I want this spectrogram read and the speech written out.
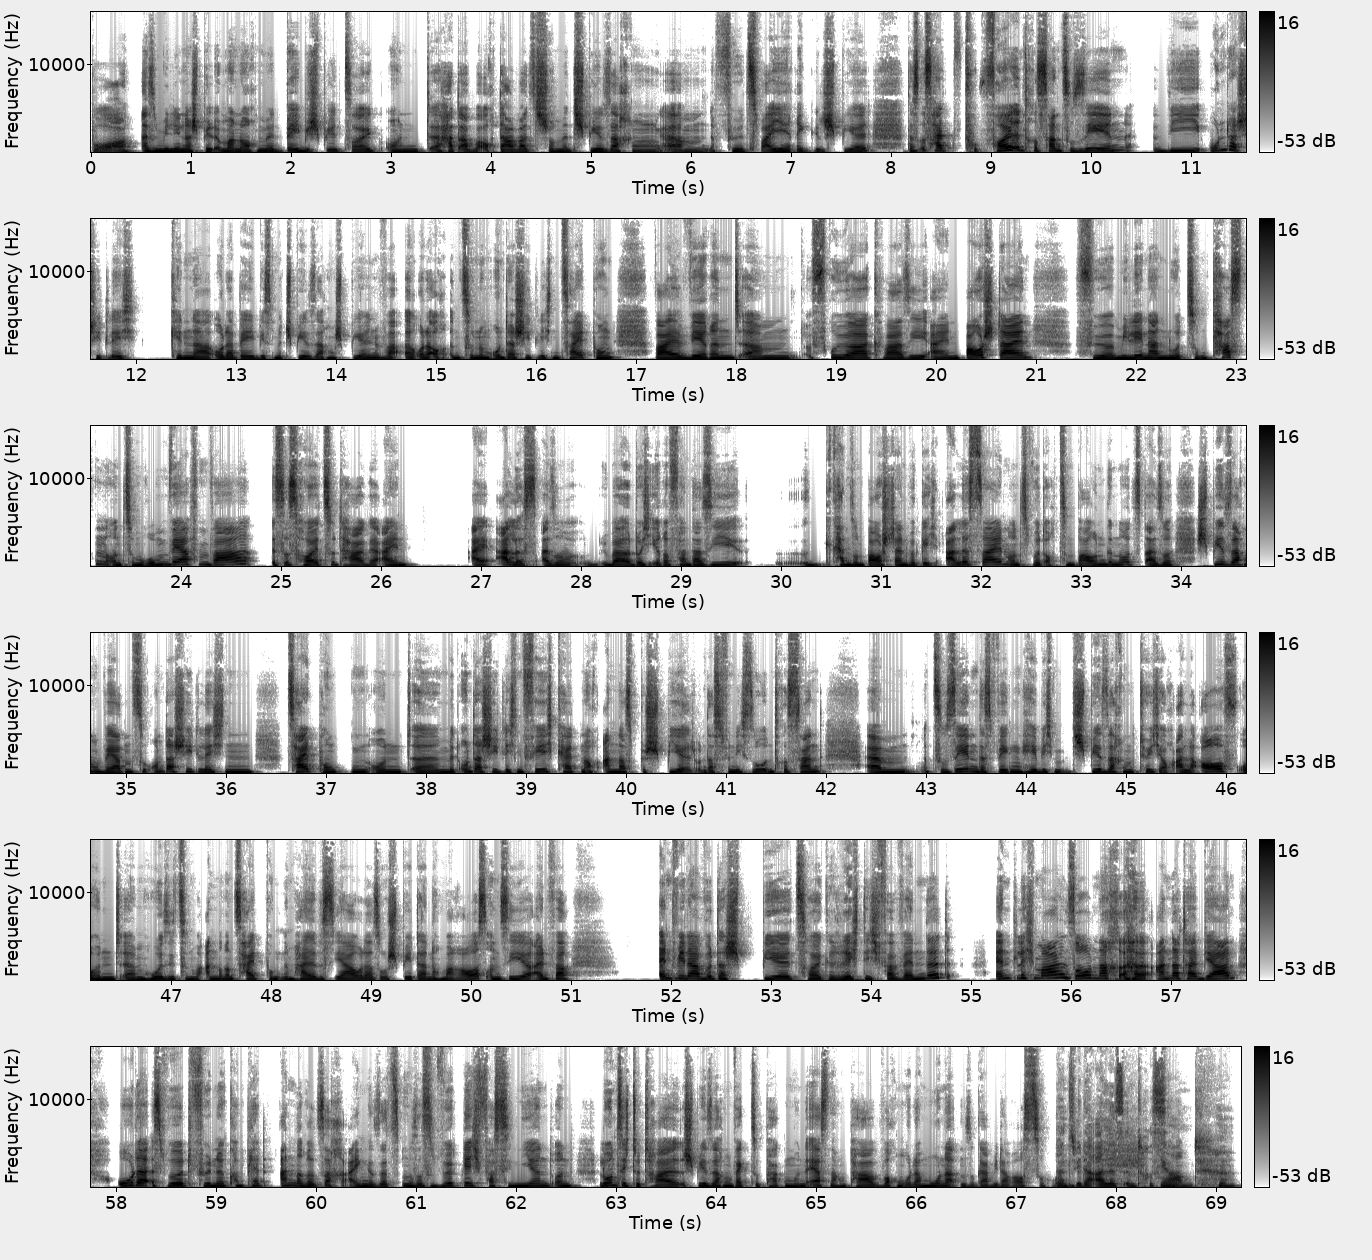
Boah, also Milena spielt immer noch mit Babyspielzeug und äh, hat aber auch damals schon mit Spielsachen ähm, für Zweijährige gespielt. Das ist halt voll interessant zu sehen, wie unterschiedlich Kinder oder Babys mit Spielsachen spielen äh, oder auch in, zu einem unterschiedlichen Zeitpunkt, weil während ähm, früher quasi ein Baustein für Milena nur zum Tasten und zum Rumwerfen war, ist es heutzutage ein, ein alles, also über durch ihre Fantasie kann so ein Baustein wirklich alles sein und es wird auch zum Bauen genutzt. Also Spielsachen werden zu unterschiedlichen Zeitpunkten und äh, mit unterschiedlichen Fähigkeiten auch anders bespielt. Und das finde ich so interessant ähm, zu sehen. Deswegen hebe ich die Spielsachen natürlich auch alle auf und ähm, hole sie zu einem anderen Zeitpunkt, einem halbes Jahr oder so später nochmal raus und sehe einfach, entweder wird das Spielzeug richtig verwendet, endlich mal so nach äh, anderthalb Jahren oder es wird für eine komplett andere Sache eingesetzt. Und das ist wirklich faszinierend und lohnt sich total, Spielsachen wegzupacken und erst nach ein paar Wochen oder Monaten sogar wieder rauszuholen. Dann ist wieder alles interessant. Ja.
